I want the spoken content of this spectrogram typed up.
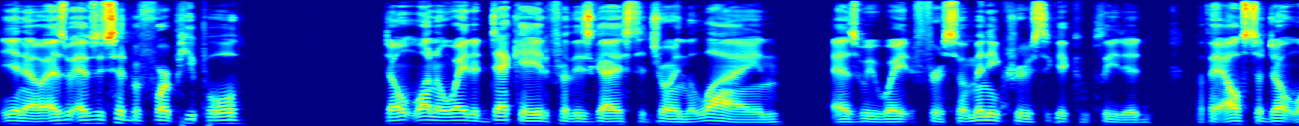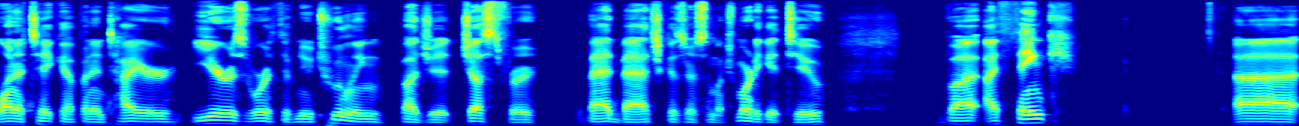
you know, as as we said before, people don't want to wait a decade for these guys to join the line as we wait for so many crews to get completed. But they also don't want to take up an entire year's worth of new tooling budget just for the Bad Batch because there's so much more to get to. But I think uh,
